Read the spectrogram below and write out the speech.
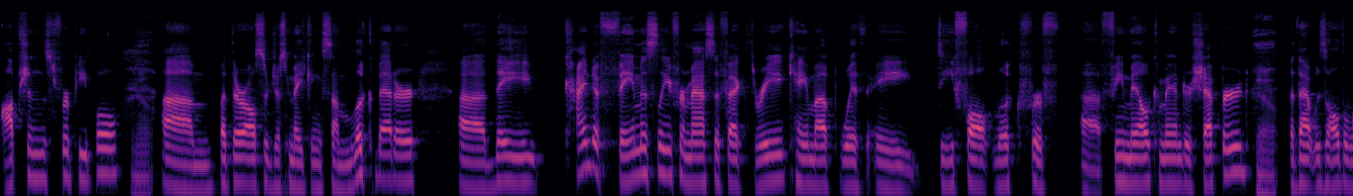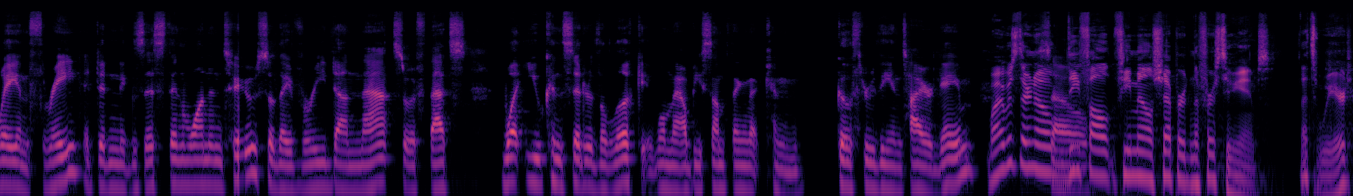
options for people Yeah. um, but they're also just making some look better. Uh, they kind of famously for Mass Effect 3 came up with a default look for uh, female Commander Shepard, Yeah. but that was all the way in 3. It didn't exist in 1 and 2, so they've redone that. So if that's what you consider the look, it will now be something that can go through the entire game. Why was there no So- default female Shepard in the first two games? That's weird.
